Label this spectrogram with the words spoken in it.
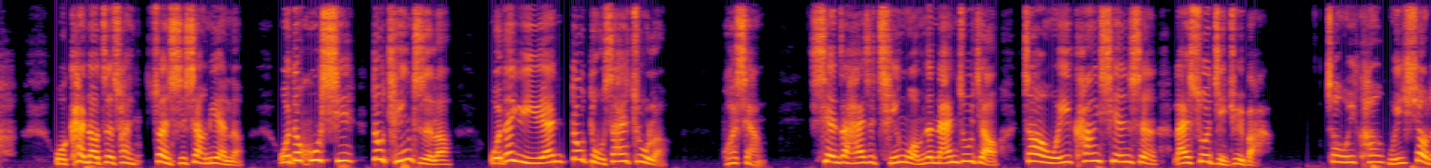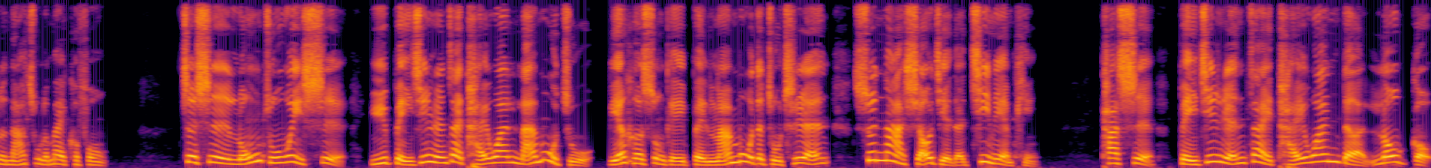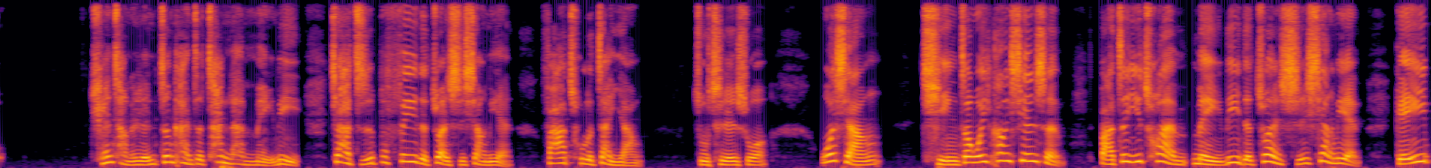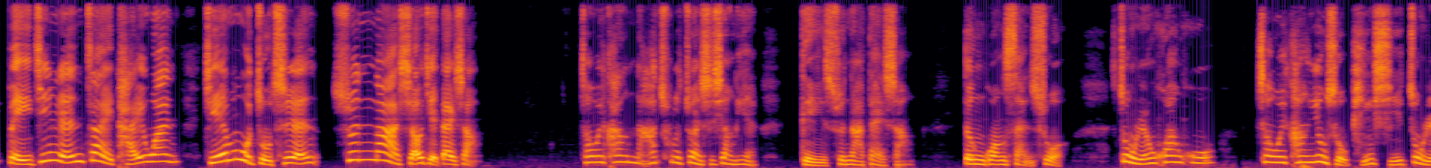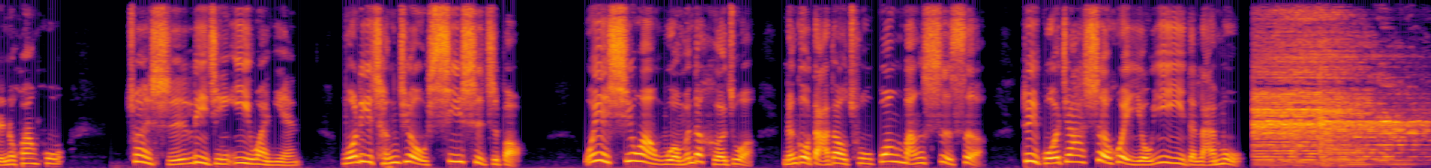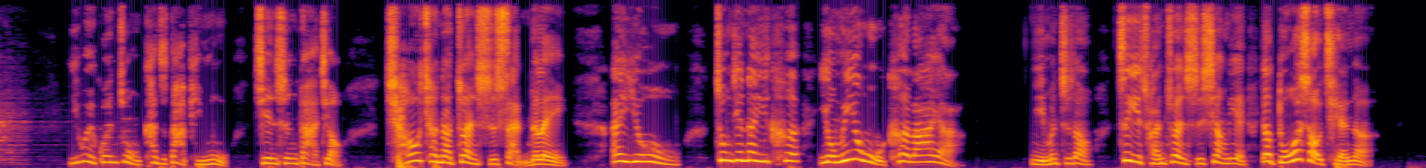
我看到这串钻石项链了，我的呼吸都停止了，我的语言都堵塞住了。”我想，现在还是请我们的男主角赵维康先生来说几句吧。赵维康微笑的拿住了麦克风。这是龙族卫视与北京人在台湾栏目组联合送给本栏目的主持人孙娜小姐的纪念品。它是北京人在台湾的 logo。全场的人睁看这灿烂美丽、价值不菲的钻石项链，发出了赞扬。主持人说。我想请赵维康先生把这一串美丽的钻石项链给北京人在台湾节目主持人孙娜小姐戴上。赵维康拿出了钻石项链给孙娜戴上，灯光闪烁，众人欢呼。赵维康用手平息众人的欢呼。钻石历经亿万年磨砺，成就稀世之宝。我也希望我们的合作。能够打造出光芒四射、对国家社会有意义的栏目。一位观众看着大屏幕，尖声大叫：“瞧瞧那钻石闪的嘞！哎呦，中间那一颗有没有五克拉呀？”你们知道这一串钻石项链要多少钱呢？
